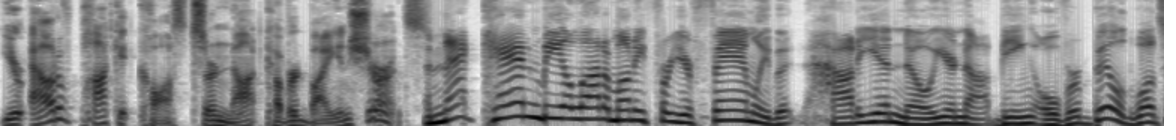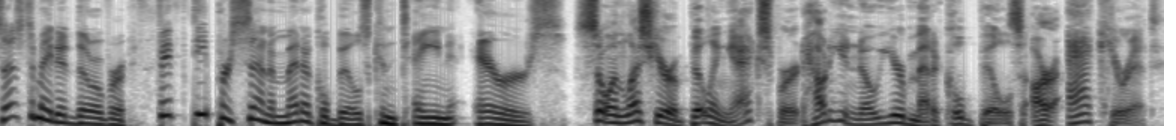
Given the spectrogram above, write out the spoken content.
your out of pocket costs are not covered by insurance. And that can be a lot of money for your family, but how do you know you're not being overbilled? Well, it's estimated that over 50% of medical bills contain errors. So, unless you're a billing expert, how do you know your medical bills are accurate?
